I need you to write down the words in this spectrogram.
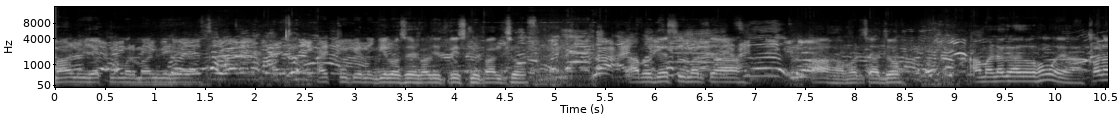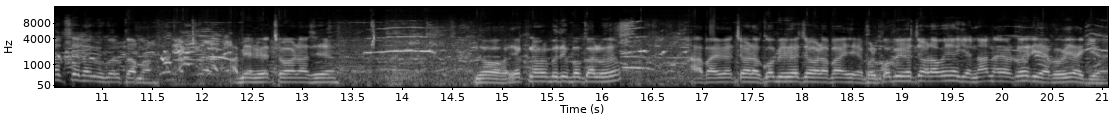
માંડવી એક નંબર માંડવી છે. સાઠ રૂપિયાની કિલો છે ખાલી ત્રીસની પાંચસો. આ બધું દેશી મરચા. હા હા, મરચા જો. આમાં નગરા શું હોય? કળદ છે નગરું ગલકામાં. આ બેન વેચવાવાળા છે. જો, એક નંબર બધું બકાલું છે. આ ભાઈ વેચવાળા, કોબી વેચવાળા ભાઈ પણ કોબી વેચવાળા વયા ગયા, નાના એવા ટોરી આપણે વયા ગયા.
